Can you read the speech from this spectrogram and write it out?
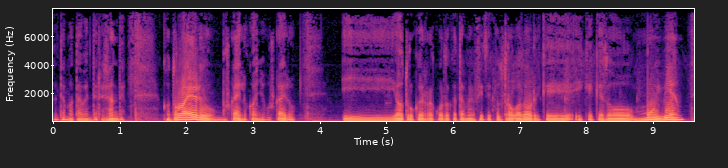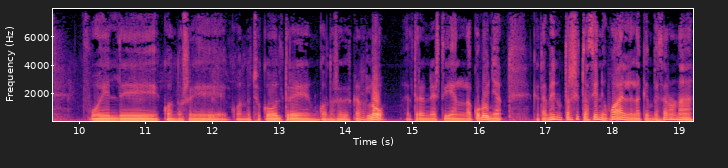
el tema estaba interesante. Control aéreo, buscailo, coño, buscailo. Y otro que recuerdo que también físico el trovador y que, y que quedó muy bien fue el de cuando se cuando chocó el tren cuando se descarriló el tren este en La Coruña que también otra situación igual en la que empezaron a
